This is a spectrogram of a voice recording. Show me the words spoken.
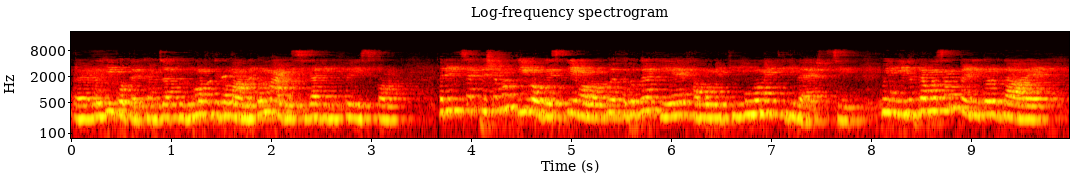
eh, lo dico perché è oggetto di molte domande, come questi dati differiscono per il semplice motivo che esprimono due fotografie a momenti, in momenti diversi. Quindi dobbiamo sempre ricordare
